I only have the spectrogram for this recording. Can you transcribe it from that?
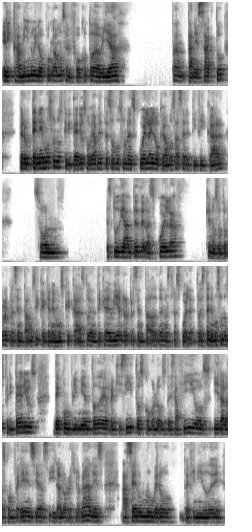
el camino y no pongamos el foco todavía tan, tan exacto, pero tenemos unos criterios, obviamente somos una escuela y lo que vamos a certificar son estudiantes de la escuela que nosotros representamos y que queremos que cada estudiante quede bien representado desde nuestra escuela. Entonces tenemos unos criterios de cumplimiento de requisitos como los desafíos, ir a las conferencias, ir a los regionales, hacer un número definido de,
